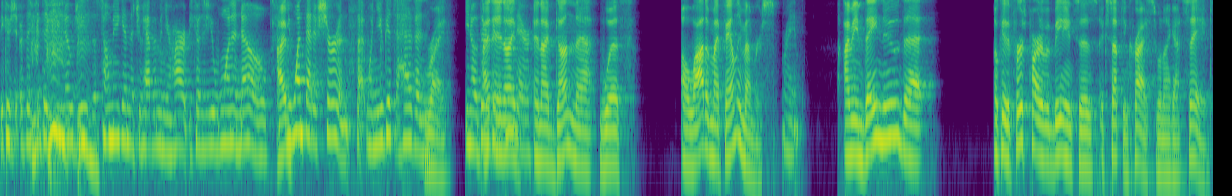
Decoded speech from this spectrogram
because you, that, you- that you know Jesus. Tell me again that you have Him in your heart because you want to know. I've- you want that assurance that when you get to heaven, right. you know they're going to be I've, there. And I've done that with a lot of my family members. right. I mean, they knew that, okay, the first part of obedience is accepting Christ when I got saved.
